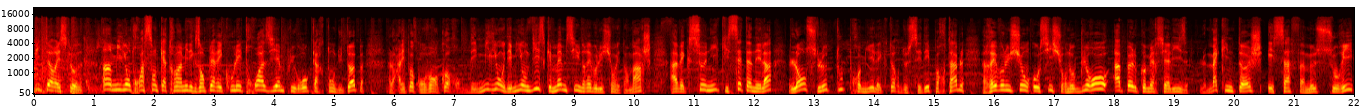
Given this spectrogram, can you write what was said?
Peter et Sloan, 1 380 000 exemplaires écoulés, troisième plus gros carton du top. Alors à l'époque, on vend encore des millions et des millions de disques, même si une révolution est en marche, avec Sony qui cette année-là lance le tout premier lecteur de CD portable. Révolution aussi sur nos bureaux, Apple commercialise le Macintosh et sa fameuse souris.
